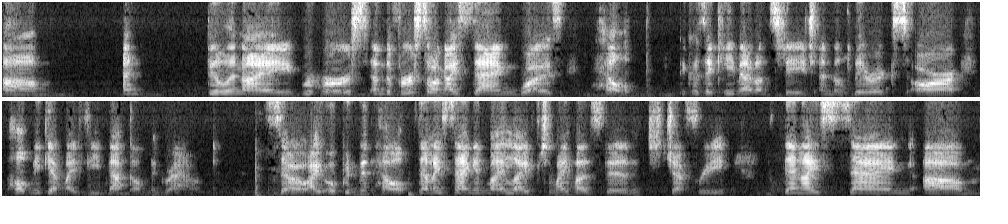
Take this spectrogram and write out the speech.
Um, and Bill and I rehearsed, and the first song I sang was Help because I came out on stage and the lyrics are Help me get my feet back on the ground. So I opened with Help, then I sang In My Life to my husband, Jeffrey. Then I sang um,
